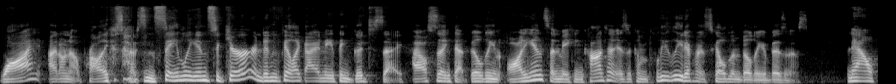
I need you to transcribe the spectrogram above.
Why? I don't know. Probably because I was insanely insecure and didn't feel like I had anything good to say. I also think that building an audience and making content is a completely different skill than building a business. Now,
